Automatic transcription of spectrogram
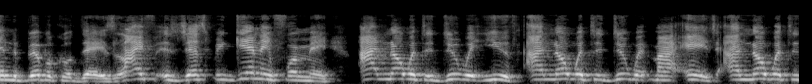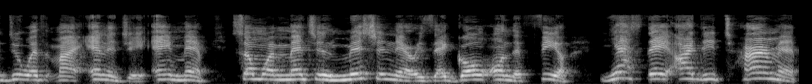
in the biblical days. Life is just beginning for me. I know what to do with youth. I know what to do with my age. I know what to do with my energy. Amen. Someone mentioned missionaries that go on the field. Yes, they are determined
